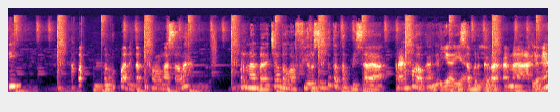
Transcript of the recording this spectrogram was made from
ini apa? Lupa nih. Tapi kalau nggak salah pernah baca bahwa virus itu tetap bisa travel kan, dia yeah, bisa yeah, bergerak. Yeah. Karena yeah. akhirnya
